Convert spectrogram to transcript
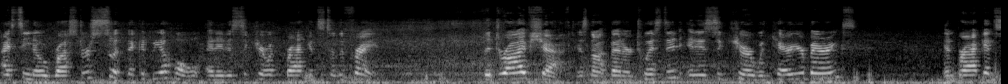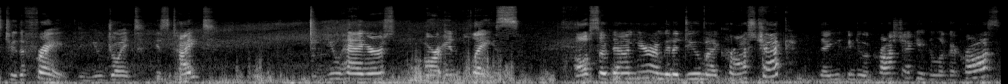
I see no rust or soot that could be a hole, and it is secure with brackets to the frame. The drive shaft is not bent or twisted. It is secure with carrier bearings and brackets to the frame. The U-joint is tight. The U-hangers are in place. Also down here, I'm gonna do my cross check. Now you can do a cross check, you can look across,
